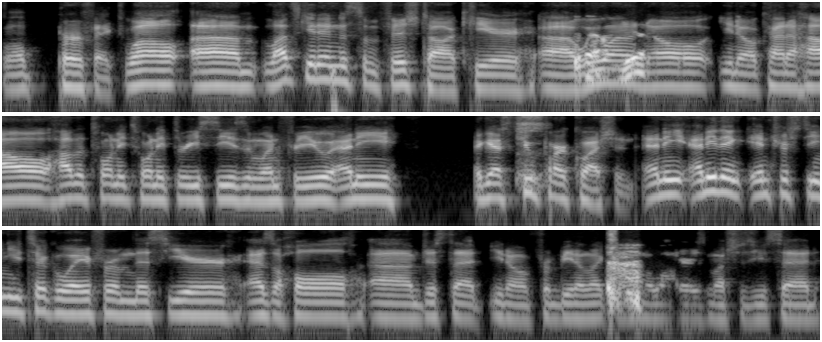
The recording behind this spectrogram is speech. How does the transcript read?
Well, perfect. Well, um, let's get into some fish talk here. Uh, we want to yeah. know, you know, kind of how how the 2023 season went for you. Any, I guess, two part question. Any anything interesting you took away from this year as a whole? Um, just that you know, from being like on the water as much as you said.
